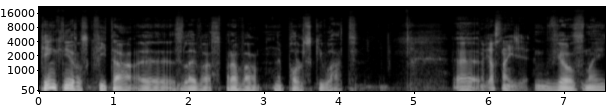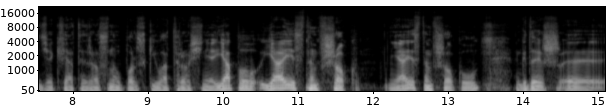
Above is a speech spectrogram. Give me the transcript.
pięknie rozkwita y, z lewa sprawa Polski Ład. No wiosna idzie. Wiosna idzie, kwiaty rosną, Polski Ład rośnie. Ja, po, ja jestem w szoku. Ja jestem w szoku, gdyż y,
